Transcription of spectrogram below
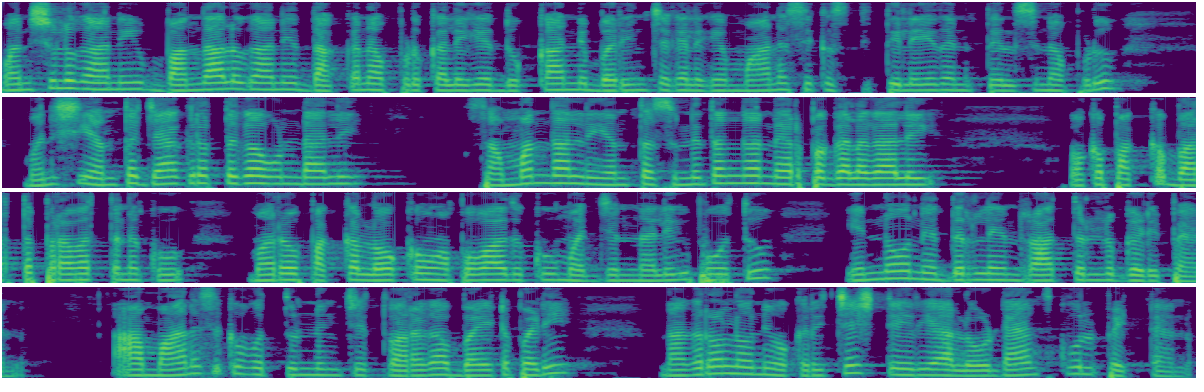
మనుషులు కానీ బంధాలు కానీ దక్కనప్పుడు కలిగే దుఃఖాన్ని భరించగలిగే మానసిక స్థితి లేదని తెలిసినప్పుడు మనిషి ఎంత జాగ్రత్తగా ఉండాలి? సంబంధాల్ని ఎంత సున్నితంగా నేర్పగలగాలి? ఒక పక్క భర్త ప్రవర్తనకు మరో పక్క లోకం అపవాదుకు మధ్య నలిగిపోతూ ఎన్నో నిద్రలేని రాత్రులు గడిపాను. ఆ మానసిక ఒత్తిడి నుంచి త్వరగా బయటపడి నగరంలోని ఒక రిచెస్ట్ ఏరియాలో డ్యాన్స్ స్కూల్ పెట్టాను.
